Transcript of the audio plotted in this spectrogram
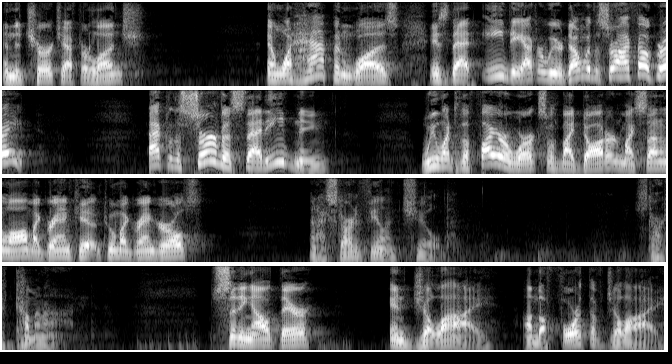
in the church after lunch. And what happened was, is that evening after we were done with the service, I felt great. After the service that evening, we went to the fireworks with my daughter and my son-in-law, my grandkid, two of my grandgirls, and I started feeling chilled. Started coming on sitting out there in July, on the 4th of July.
